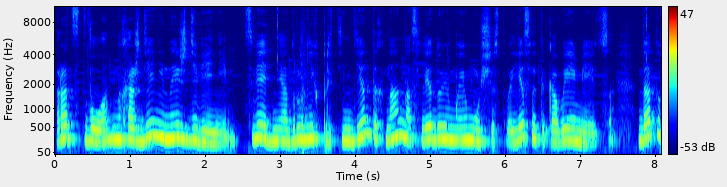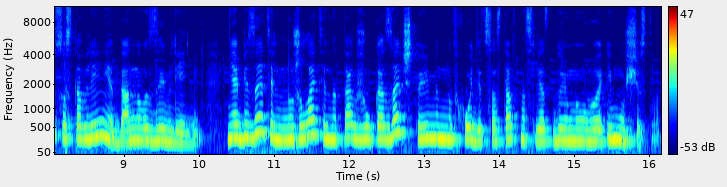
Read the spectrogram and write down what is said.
родство, нахождение на иждивении, сведения о других претендентах на наследуемое имущество, если таковые имеются, дату составления данного заявления. Не обязательно, но желательно также указать, что именно входит в состав наследуемого имущества.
